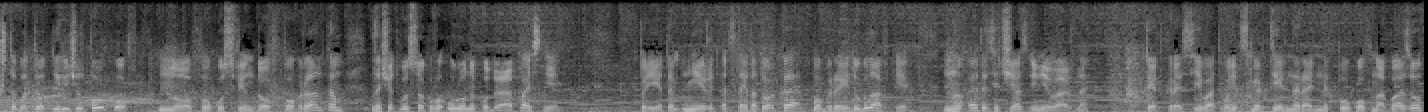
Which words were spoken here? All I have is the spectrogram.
чтобы тот не лечил пауков. Но фокус финдов по грантам за счет высокого урона куда опаснее. При этом нежить отстает от орка по грейду главки. Но это сейчас и не важно. Тед красиво отводит смертельно раненых пауков на базу,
